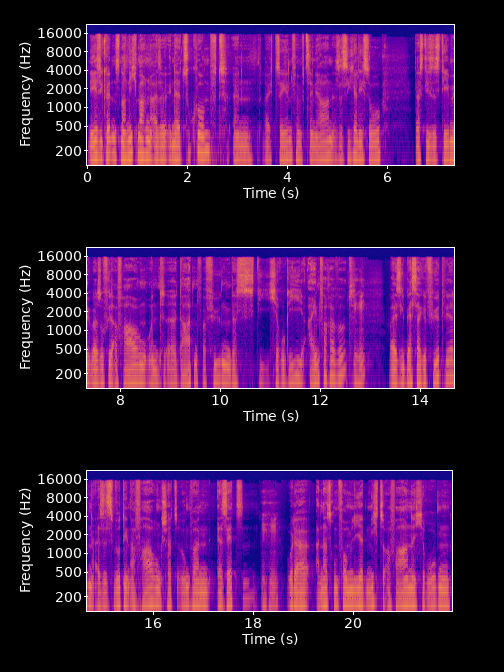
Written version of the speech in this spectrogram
Nee, Sie könnten es noch nicht machen. Also in der Zukunft, in vielleicht 10, 15 Jahren, ist es sicherlich so, dass die Systeme über so viel Erfahrung und äh, Daten verfügen, dass die Chirurgie einfacher wird, mhm. weil sie besser geführt werden. Also es wird den Erfahrungsschatz irgendwann ersetzen mhm. oder andersrum formuliert, nicht so erfahrene Chirurgen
